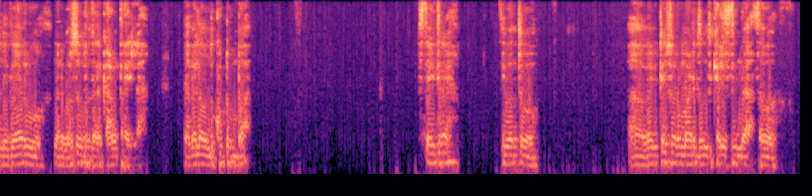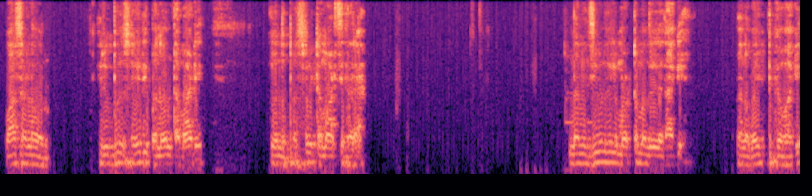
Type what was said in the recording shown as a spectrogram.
ನೀವ್ಯಾರು ನನಗೆ ಹೊಸಬ್ರ ಥರ ಕಾಣ್ತಾ ಇಲ್ಲ. ನಾವೆಲ್ಲ ಒಂದು ಕುಟುಂಬ. ಸ್ನೇಹಿತರೆ, ಇವತ್ತು ವೆಂಕಟೇಶ್ವರ ಮಾಡಿದ ಒಂದು ಕೆಲಸದಿಂದ, ಅಥವಾ ವಾಸಣ್ಣ ಅವರು ಇವರಿಬ್ಬರು ಸೇರಿ ಬಲವಂತ ಮಾಡಿ ಒಂದು ಪ್ರೆಸ್ ಮೀಟ್ ಮಾಡಿಸಿದ್ದಾರೆ. ನನ್ನ ಜೀವನದಲ್ಲಿ ಮೊಟ್ಟ ಮೊದಲನೇದಾಗಿ ನನ್ನ ವೈಯಕ್ತಿಕವಾಗಿ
